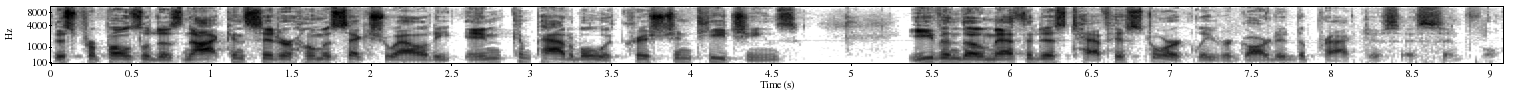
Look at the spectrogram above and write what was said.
This proposal does not consider homosexuality incompatible with Christian teachings, even though Methodists have historically regarded the practice as sinful.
